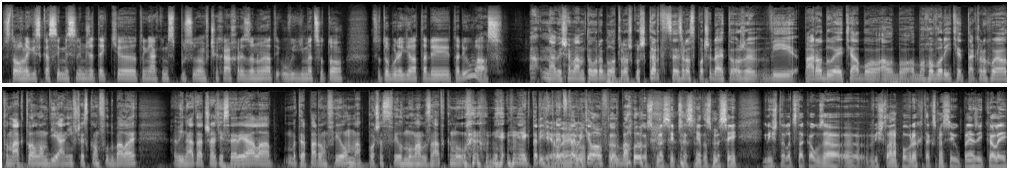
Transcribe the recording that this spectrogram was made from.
z toho hlediska si myslím, že teď eh, to nějakým způsobem v Čechách rezonuje a ty uvidíme, co to, co to bude dělat tady, tady u vás. A navyše vám to urobilo trošku škrt cez rozpočet aj to, že vy parodujete alebo, alebo, alebo hovoríte tak trochu aj o tom aktuálnom dianí v českom futbale. Vy natáčate seriál a teda, pardon, film a počas filmu vám zatknú nie, niektorých jo, představitelů jo, to, fotbalu. To, to, jsme si přesně, to jsme si, když tahle ta kauza eh, vyšla na povrch, tak jsme si úplně říkali,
